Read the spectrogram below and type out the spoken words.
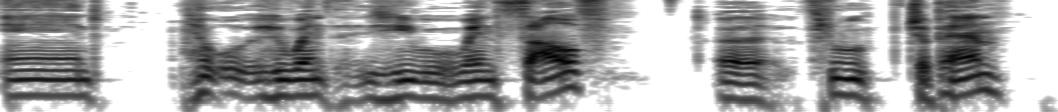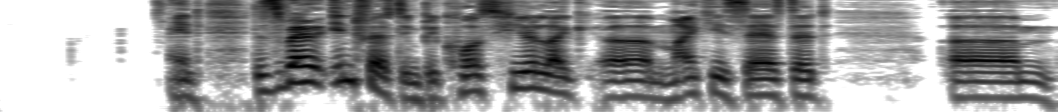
And he went he went south uh, through Japan and this is very interesting because here like uh, Mikey says that um,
